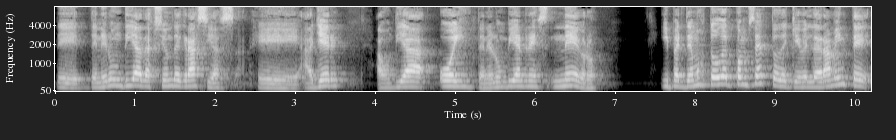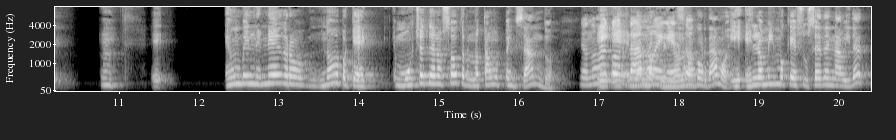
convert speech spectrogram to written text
de tener un día de acción de gracias eh, ayer a un día hoy, tener un viernes negro, y perdemos todo el concepto de que verdaderamente mm, eh, es un viernes negro. No, porque muchos de nosotros no estamos pensando. No nos eh, acordamos en eso. No nos acordamos. Y es lo mismo que sucede en Navidad.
